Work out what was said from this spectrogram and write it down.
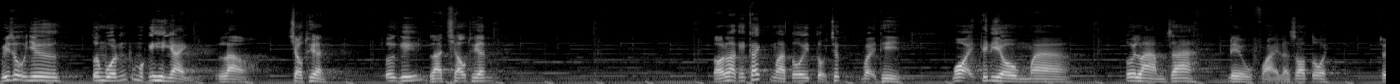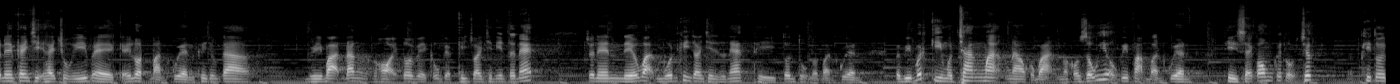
Ví dụ như tôi muốn một cái hình ảnh là chèo thuyền. Tôi ghi là chèo thuyền đó là cái cách mà tôi tổ chức. Vậy thì mọi cái điều mà tôi làm ra đều phải là do tôi. Cho nên các anh chị hãy chú ý về cái luật bản quyền khi chúng ta, vì bạn đang hỏi tôi về công việc kinh doanh trên internet. Cho nên nếu bạn muốn kinh doanh trên internet thì tuân thủ luật bản quyền. Bởi vì bất kỳ một trang mạng nào của bạn mà có dấu hiệu vi phạm bản quyền thì sẽ có một cái tổ chức. Khi tôi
